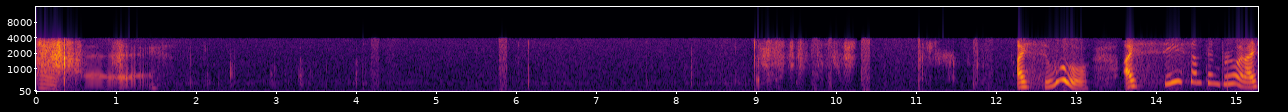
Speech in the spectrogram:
Okay. I see. I see something brewing. I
